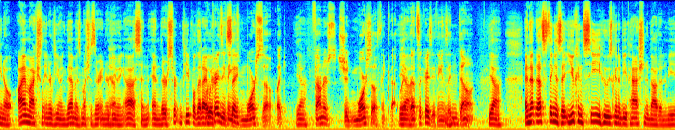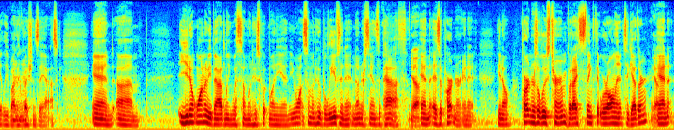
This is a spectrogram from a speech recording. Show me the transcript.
you know, I'm actually interviewing them as much as they're interviewing us. And and there are certain people that I Well, the would crazy thing say, is more so like yeah. founders should more so think that way. Yeah. That's the crazy thing is they don't. Yeah, and that, that's the thing is that you can see who's going to be passionate about it immediately by Mm-hmm. the questions they ask, and um, you don't want to be battling with someone who's put money in. You want someone who believes in it and understands the path, Yeah. and as a partner in it. You know, partner's a loose term, but I think that we're all in it together. Yeah. And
